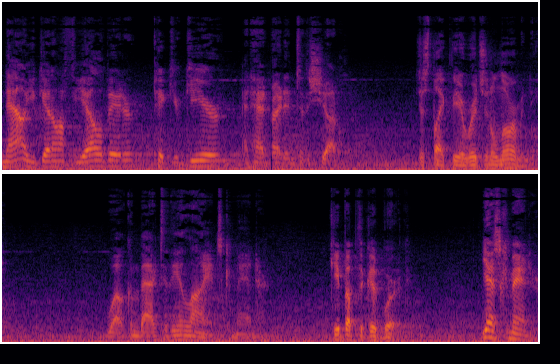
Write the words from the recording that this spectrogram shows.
Now you get off the elevator, pick your gear, and head right into the shuttle. Just like the original Normandy. Welcome back to the Alliance, Commander. Keep up the good work. Yes, Commander.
